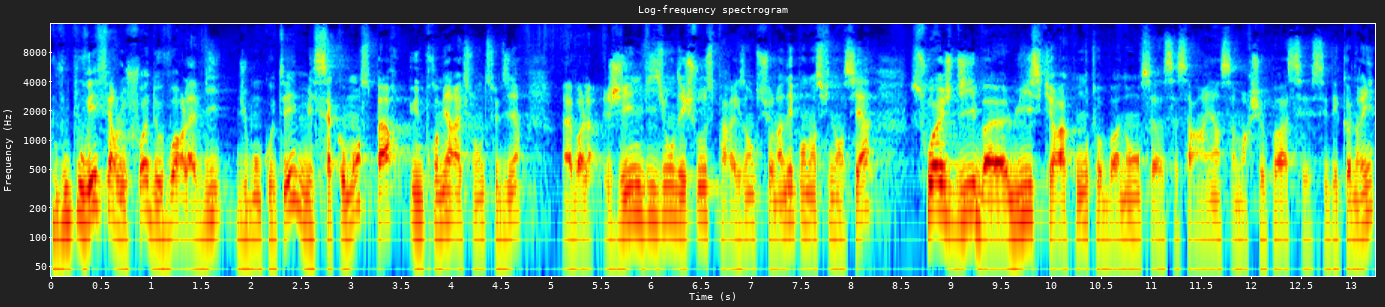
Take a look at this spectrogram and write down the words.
vous pouvez faire le choix de voir la vie du bon côté, mais ça commence par une première action, de se dire, bah voilà, j'ai une vision des choses, par exemple sur l'indépendance financière. Soit je dis, bah lui, ce qu'il raconte, oh, bah non, ça, ça sert à rien, ça marche pas, c'est des conneries.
